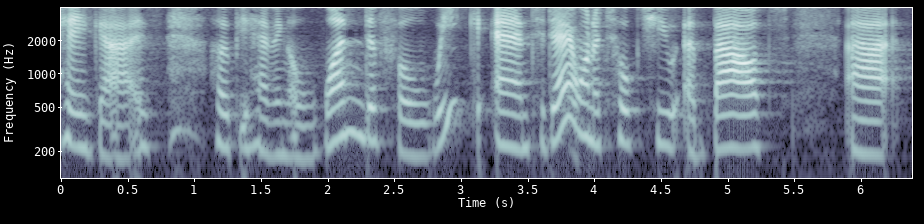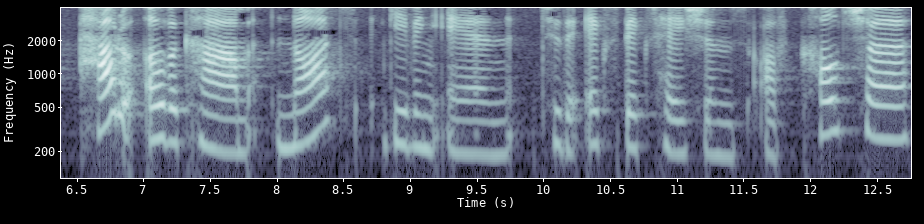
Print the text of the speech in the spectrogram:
Hey guys, hope you're having a wonderful week. And today I want to talk to you about uh, how to overcome not giving in to the expectations of culture,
